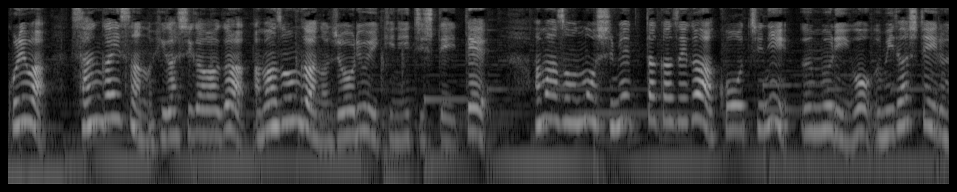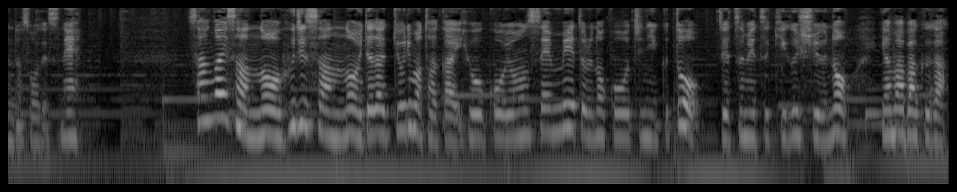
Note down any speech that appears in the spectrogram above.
これは山外山の東側がアマゾン川の上流域に位置していてアマゾンの湿った風が高地に雲霧林を生み出しているんだそうですね。山外山の富士山の頂よりも高い標高 4000m の高地に行くと絶滅危惧種の山漠が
